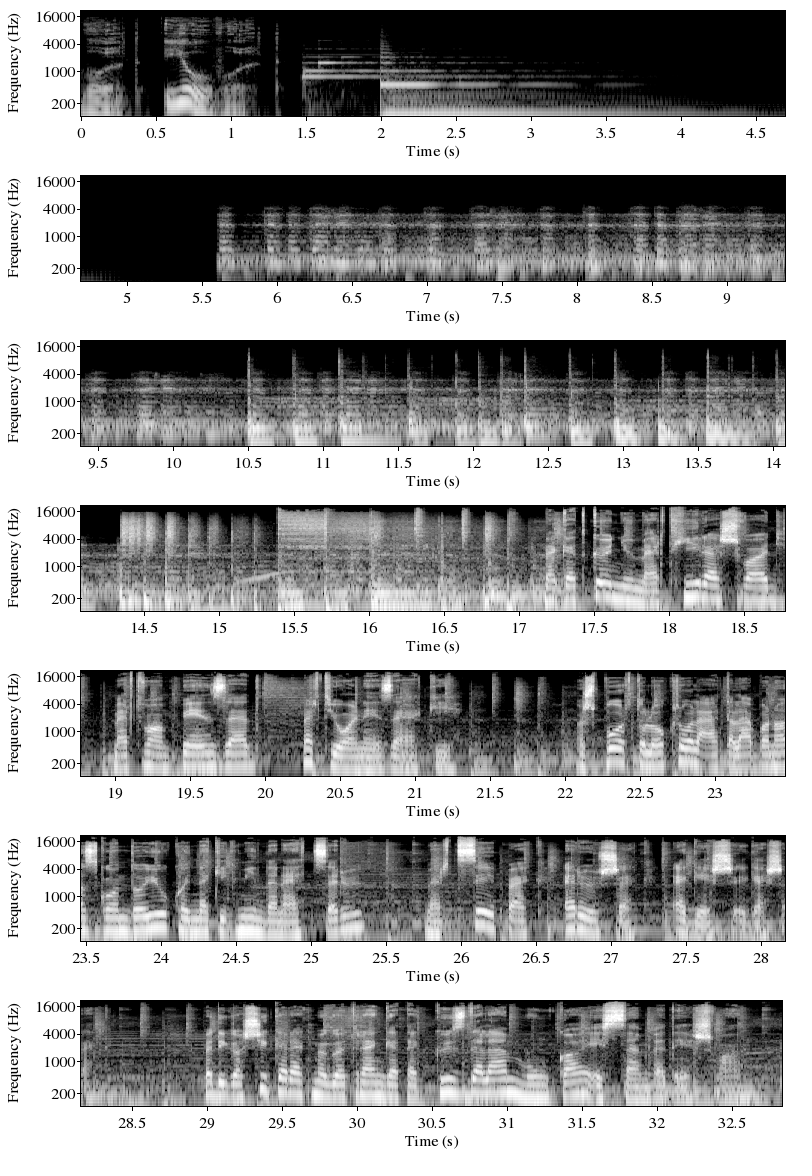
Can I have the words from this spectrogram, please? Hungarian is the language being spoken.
volt, jó volt. Neked könnyű, mert híres vagy, mert van pénzed, mert jól nézel ki. A sportolókról általában azt gondoljuk, hogy nekik minden egyszerű, mert szépek, erősek, egészségesek. Pedig a sikerek mögött rengeteg küzdelem, munka és szenvedés van.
